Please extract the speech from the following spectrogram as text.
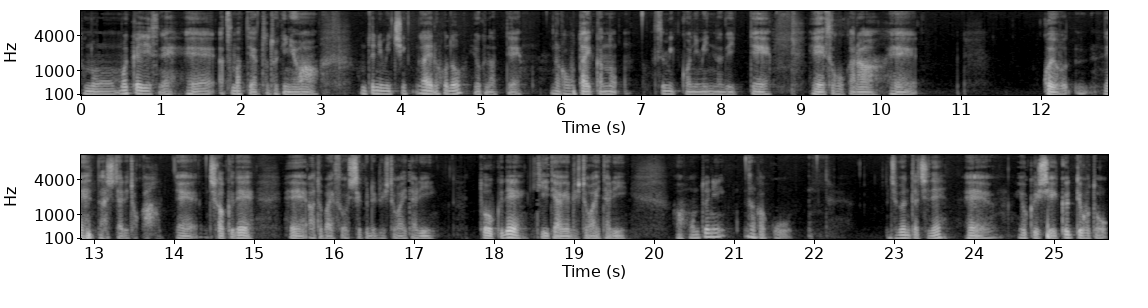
そのもう一回ですね、えー、集まってやった時には本当に見違えるほど良くなってなんか体育館の隅っこにみんなで行って、えー、そこから、え声をね出したりとか、えー、近くで、えー、アドバイスをしてくれる人がいたり遠くで聞いてあげる人がいたりあ本当になんかこう自分たちで、えー、良くしていくっていうこと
